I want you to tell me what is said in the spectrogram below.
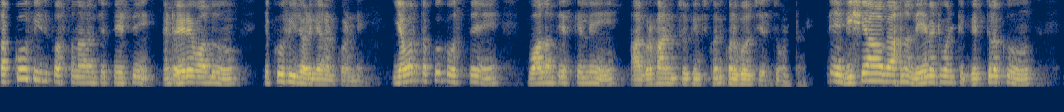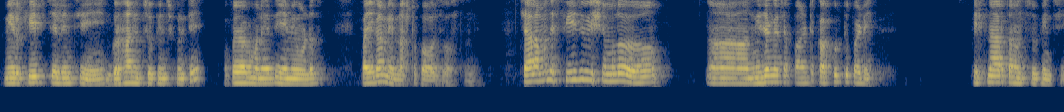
తక్కువ ఫీజుకి వస్తున్నారని చెప్పేసి అంటే వేరే వాళ్ళు ఎక్కువ ఫీజు అడిగారు అనుకోండి ఎవరు తక్కువకి వస్తే వాళ్ళని తీసుకెళ్ళి ఆ గృహాన్ని చూపించుకొని కొనుగోలు చేస్తూ ఉంటారు. అంటే విషయావగాహన లేనటువంటి వ్యక్తులకు మీరు ఫీజు చెల్లించి గృహాన్ని చూపించుకుంటే ఉపయోగం అనేది ఏమీ ఉండదు. పైగా మీరు నష్టపోవాల్సి వస్తుంది. చాలామంది ఫీజు విషయంలో నిజంగా చెప్పాలంటే కక్కుర్తిపడి పిస్నారతనం చూపించి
